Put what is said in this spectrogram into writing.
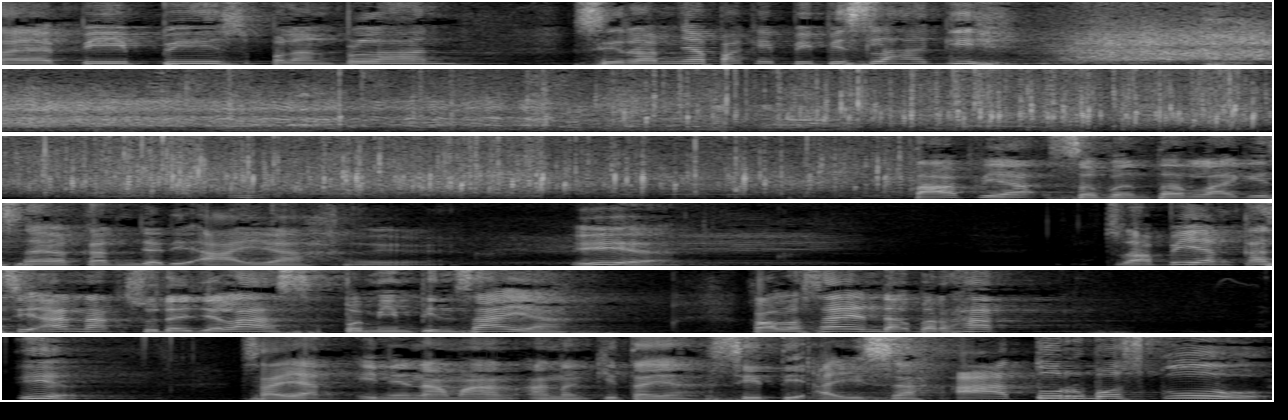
saya pipis pelan-pelan, siramnya pakai pipis lagi. Tapi ya sebentar lagi saya akan jadi ayah. Iya. Tapi yang kasih anak sudah jelas pemimpin saya. Kalau saya tidak berhak. Iya. Sayang ini nama anak kita ya Siti Aisyah. Atur bosku.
